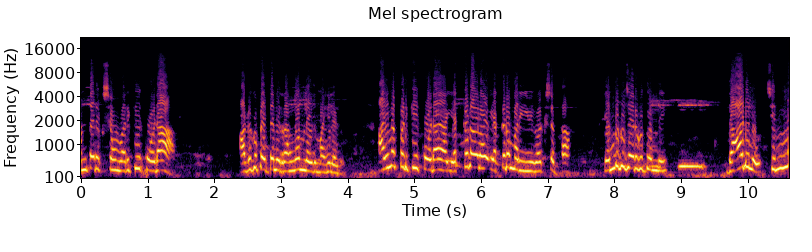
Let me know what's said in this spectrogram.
అంతరిక్షం వరకు కూడా అడుగు పెట్టని రంగం లేదు మహిళలు. అయినప్పటికీ కూడా ఎక్కడో ఎక్కడ మరి ఈ వివక్షత? ఎందుకు జరుగుతుంది? దాడులు చిన్న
